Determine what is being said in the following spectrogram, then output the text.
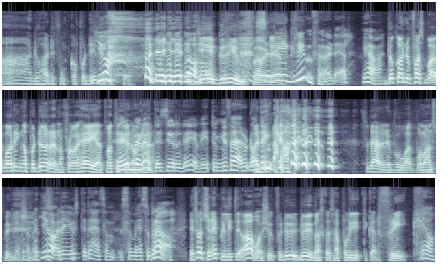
Ah, du har det funkat på det Ja. viset. ja. Det är grym Så det är fördel. grym fördel. Ja. Då kan du fast bara gå och ringa på dörren och fråga hej, att vad tycker Jag du om det behöver här? inte ens göra det, jag vet ungefär hur de Ah, du- tänker. så där är det på, på landsbygden. Jeanette. Ja, det är just det där som, som är så bra. Jag tror att Jeanette blir lite avundsjuk för du, du är ju ganska så här politikerfreak. Ja.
